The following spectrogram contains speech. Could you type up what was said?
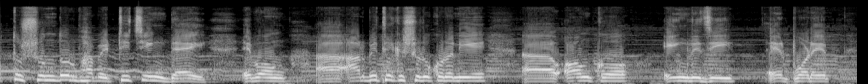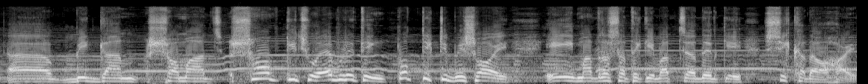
এত সুন্দরভাবে টিচিং দেয় এবং আরবি থেকে শুরু করে নিয়ে অঙ্ক, ইংরেজি, এরপরে বিজ্ঞান, সমাজ সব কিছু এভরিথিং প্রত্যেকটি বিষয় এই মাদ্রাসা থেকে বাচ্চাদেরকে শিক্ষা দেওয়া হয়।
